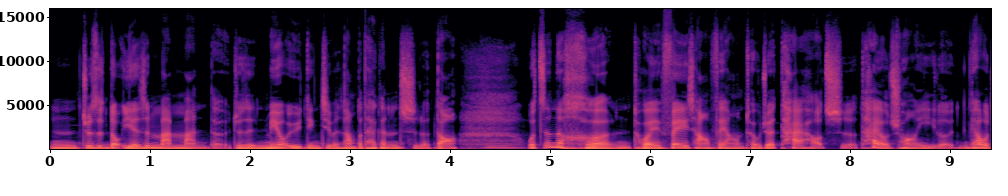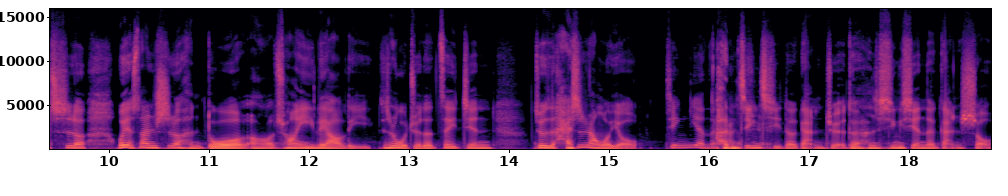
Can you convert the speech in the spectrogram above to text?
嗯，就是都也是满满的，就是没有预定基本上不太可能吃得到。我真的很推，非常非常推，我觉得太好吃了，太有创意了。你看我吃了，我也算吃了很多呃创意料理，就是我觉得这间就是还是让我有惊艳的、很惊奇的感觉，对，很新鲜的感受。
